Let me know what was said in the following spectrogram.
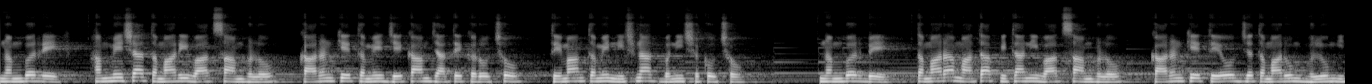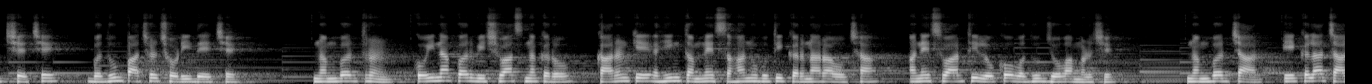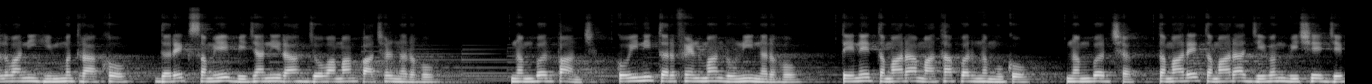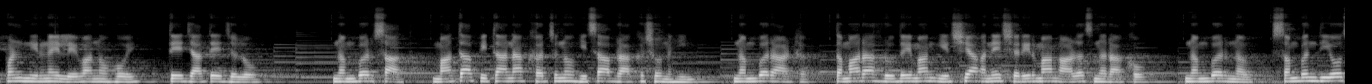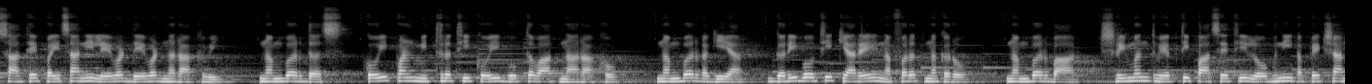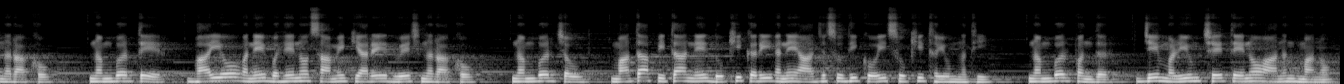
Number એક, હંમેશા તમારી વાત સાંભળો, કારણ કે તમે જે કામ જાતે કરો છો, તેમાં તમે નિષ્ણાત બની શકો છો. નંબર બે, તમારા માતા પિતાની વાત સાંભળો, કારણ કે તેઓ જ તમારું ભલું ઈચ્છે છે, બધું પાછળ છોડી દે છે. નંબર ત્રણ, કોઈના પર વિશ્વાસ ન કરો, કારણ કે અહીં તમને સહાનુભૂતિ કરનારા ઓછા અને સ્વાર્થી લોકો વધુ જોવા મળશે. નંબર ચાર, એકલા ચાલવાની હિંમત રાખો દરેક સમયે બીજાની રાહ જોવામાં પાછળ ન રહો. નંબર પાંચ, કોઈની તરફેણમાં ઋણી ન રહો. તેને તમારા માથા પર ન મૂકો. નંબર છ, તમારે તમારા જીવન વિશે જે પણ નિર્ણય લેવાનો હોય, તે જાતે જ લો. નંબર સાત માતા પિતાના ખર્ચનો હિસાબ રાખશો નહીં. નંબર આઠ, તમારા હૃદયમાં ઈર્ષ્યા અને શરીરમાં આળસ ન રાખો. નંબર નવ, સંબંધીઓ સાથે પૈસાની લેવડ દેવડ ન રાખવી. નંબર દસ કોઈ પણ મિત્રથી કોઈ ગુપ્ત વાત ના રાખો. નંબર અગિયાર. ગરીબોથી ક્યારેય નફરત ન કરો. નંબર બાર. શ્રીમંત વ્યક્તિ પાસેથી લોભની અપેક્ષા ન રાખો. નંબર તેર. ભાઈઓ અને બહેનો સામે ક્યારેય દ્વેષ ન રાખો. નંબર ચૌદ. માતા પિતાને દુઃખી કરી અને આજ સુધી કોઈ સુખી થયું નથી. નંબર પંદર. જે મળ્યું છે તેનો આનંદ માનો.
